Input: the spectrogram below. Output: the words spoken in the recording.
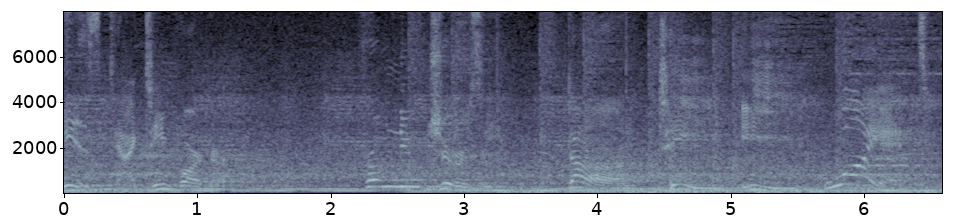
His tag team partner. From New Jersey, Don T.E. Wyatt.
